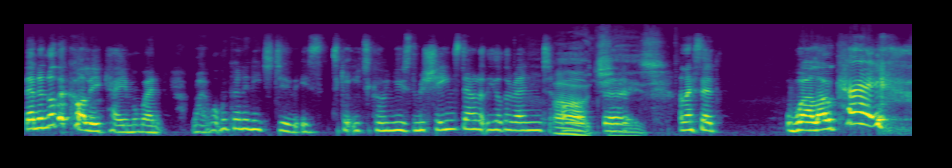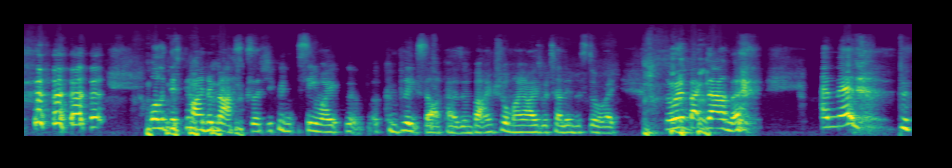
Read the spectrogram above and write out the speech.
Then another colleague came and went, Right, what we're going to need to do is to get you to go and use the machines down at the other end Oh, jeez. And I said, well, okay. All of this behind a mask, so she couldn't see my uh, complete sarcasm, but I'm sure my eyes were telling the story. So I went back down there, and then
